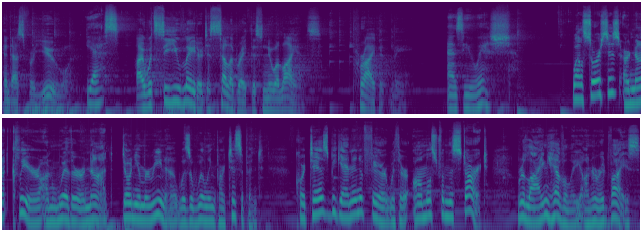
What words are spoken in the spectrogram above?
And as for you. Yes? I would see you later to celebrate this new alliance. Privately. As you wish. While sources are not clear on whether or not Dona Marina was a willing participant, Cortez began an affair with her almost from the start, relying heavily on her advice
